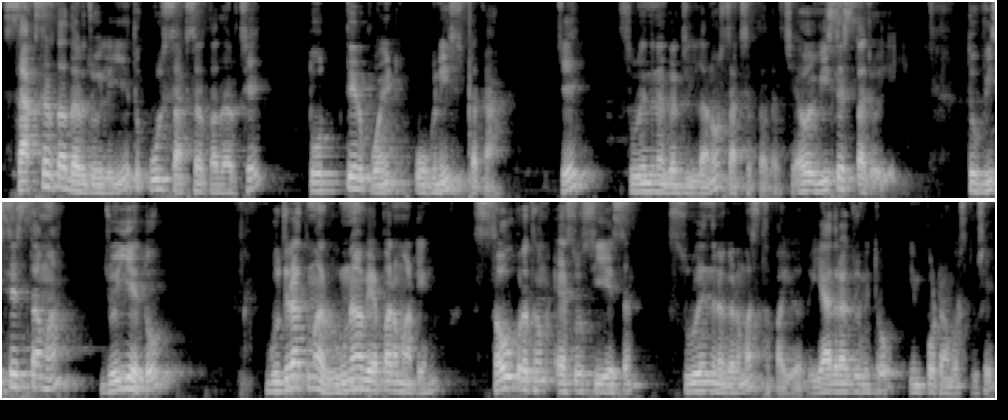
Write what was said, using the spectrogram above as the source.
સાક્ષરતા દર જોઈ લઈએ તો કુલ સાક્ષરતા દર છે તોતેર પોઈન્ટ ઓગણીસ ટકા. જે સુરેન્દ્રનગર જિલ્લાનો સાક્ષરતા દર છે. હવે વિશેષતા જોઈ લઈએ. તો વિશેષતામાં જોઈએ તો ગુજરાતમાં ઋણા વેપાર માટેનું સૌ પ્રથમ એસોસિએશન સુરેન્દ્રનગરમાં સ્થપાયું હતું. યાદ રાખજો મિત્રો ઇમ્પોર્ટન્ટ વસ્તુ છે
